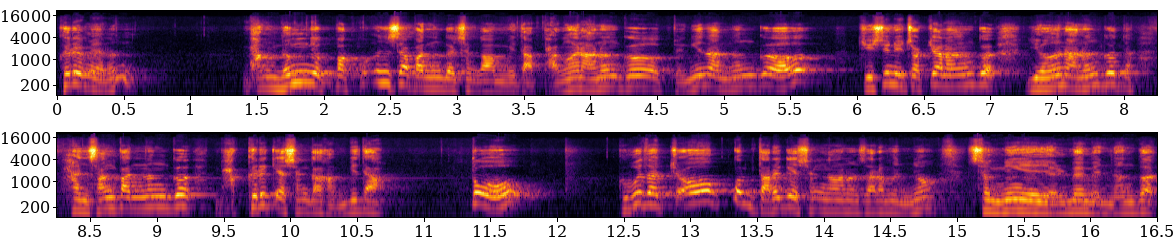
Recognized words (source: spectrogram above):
그러면은 막 능력 받고 은사 받는 걸 생각합니다. 방언하는 거, 병이 낫는 거, 귀신이 쫓겨나는 거, 연하는 거, 한상 받는 거, 막 그렇게 생각합니다. 또, 그보다 조금 다르게 생각하는 사람은요, 성령의 열매 맺는 것,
